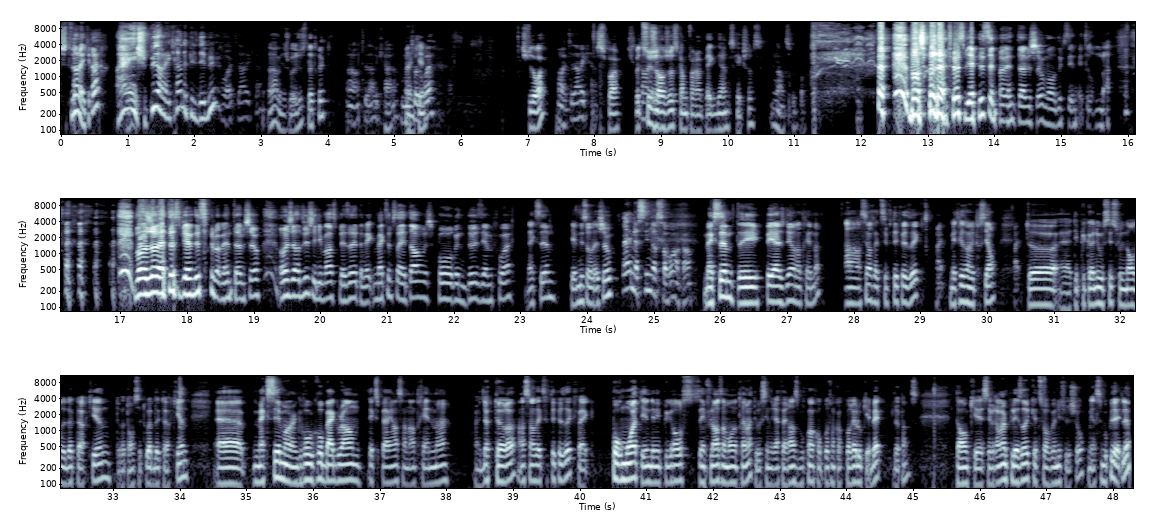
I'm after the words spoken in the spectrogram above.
Je suis dans l'écran? Hey, je suis plus dans l'écran depuis le début. Ouais, t'es dans l'écran. Ah, mais je vois juste le truc. Ah non, t'es dans l'écran. Mets-toi droit. Je suis droit? Ouais, t'es dans l'écran. Super. Je peux-tu genre juste comme faire un peg dance quelque chose? Non, tu veux pas. Bonjour à tous, bienvenue sur le Momentum Show. Mon dieu, c'est une intro de. Bonjour à tous, bienvenue sur le Momentum Show. Aujourd'hui, j'ai l'immense plaisir d'être avec Maxime Saint-Onge pour une deuxième fois. Maxime, bienvenue sur le show. Hey, merci de me recevoir encore. Maxime, t'es PhD en entraînement, en sciences d'activité physique, Ouais. maîtrise en nutrition. Ouais. T'as, euh, t'es plus connu aussi sous le nom de Dr. Kin. T'as ton site web Dr. Kin. Euh, Maxime a un gros, gros background d'expérience en entraînement, un doctorat en sciences d'activité physique. Fait que pour moi, t'es une de mes plus grosses influences dans mon entraînement. T'es aussi une référence beaucoup en composition corporelle au Québec, je pense. Donc, euh, c'est vraiment un plaisir que tu sois revenu sur le show. Merci beaucoup d'être là.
